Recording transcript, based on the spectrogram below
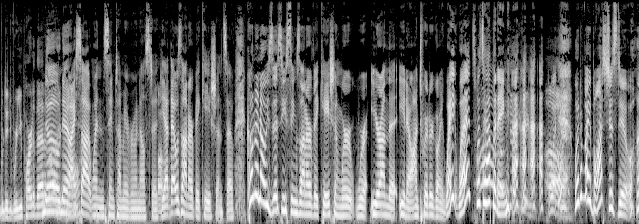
You, did, were you part of that? at No, no, I saw it when same time everyone else did. Yeah, that was on our vacation. So Conan always does these things on our vacation where where you're on the you know on Twitter going, wait, what? What's happening? what, what did my boss just do?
